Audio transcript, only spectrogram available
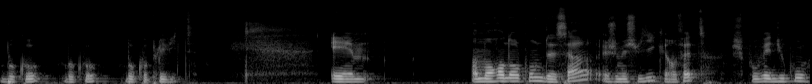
beaucoup, beaucoup, beaucoup plus vite. Et en m'en rendant compte de ça, je me suis dit qu'en fait, je pouvais du coup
